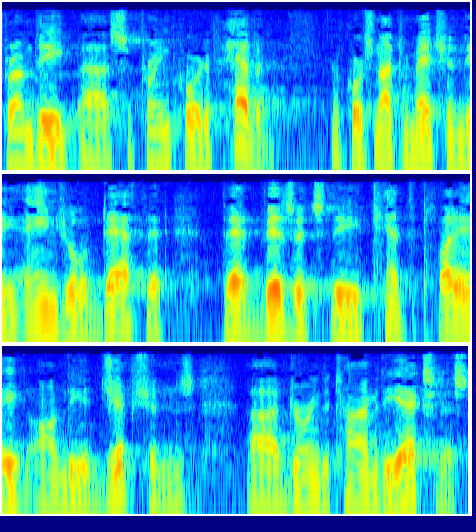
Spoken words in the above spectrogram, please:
from the uh, Supreme Court of Heaven. Of course, not to mention the angel of death that, that visits the tenth plague on the Egyptians uh, during the time of the Exodus.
